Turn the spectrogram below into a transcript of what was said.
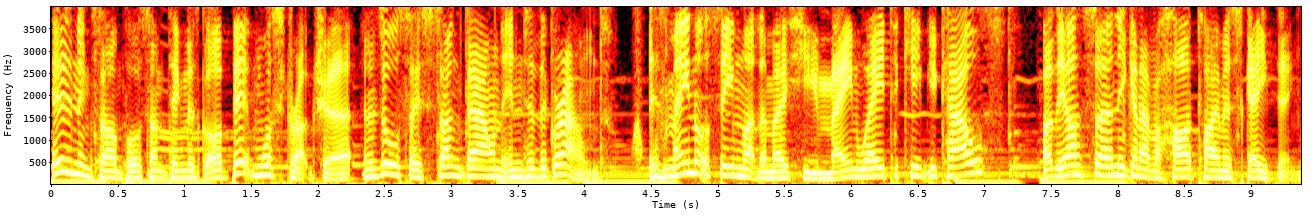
Here's an example of something that's got a bit more structure and is also sunk down into the ground. This may not seem like the most humane way to keep your cows, but they are certainly going to have a hard time escaping.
